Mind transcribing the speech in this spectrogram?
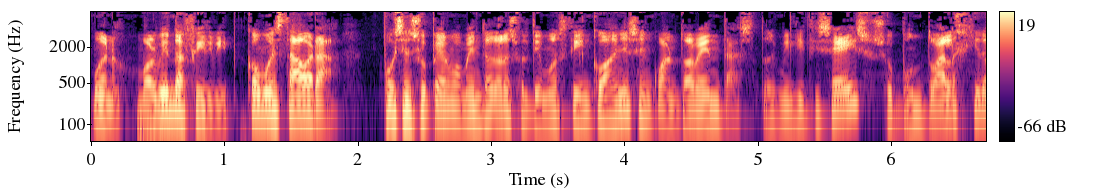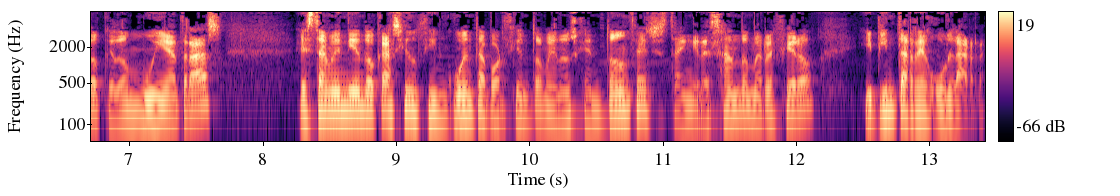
Bueno, volviendo a Fitbit, ¿cómo está ahora? Pues en su peor momento de los últimos cinco años en cuanto a ventas. 2016, su punto álgido quedó muy atrás. Está vendiendo casi un 50% menos que entonces, está ingresando, me refiero, y pinta regular.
